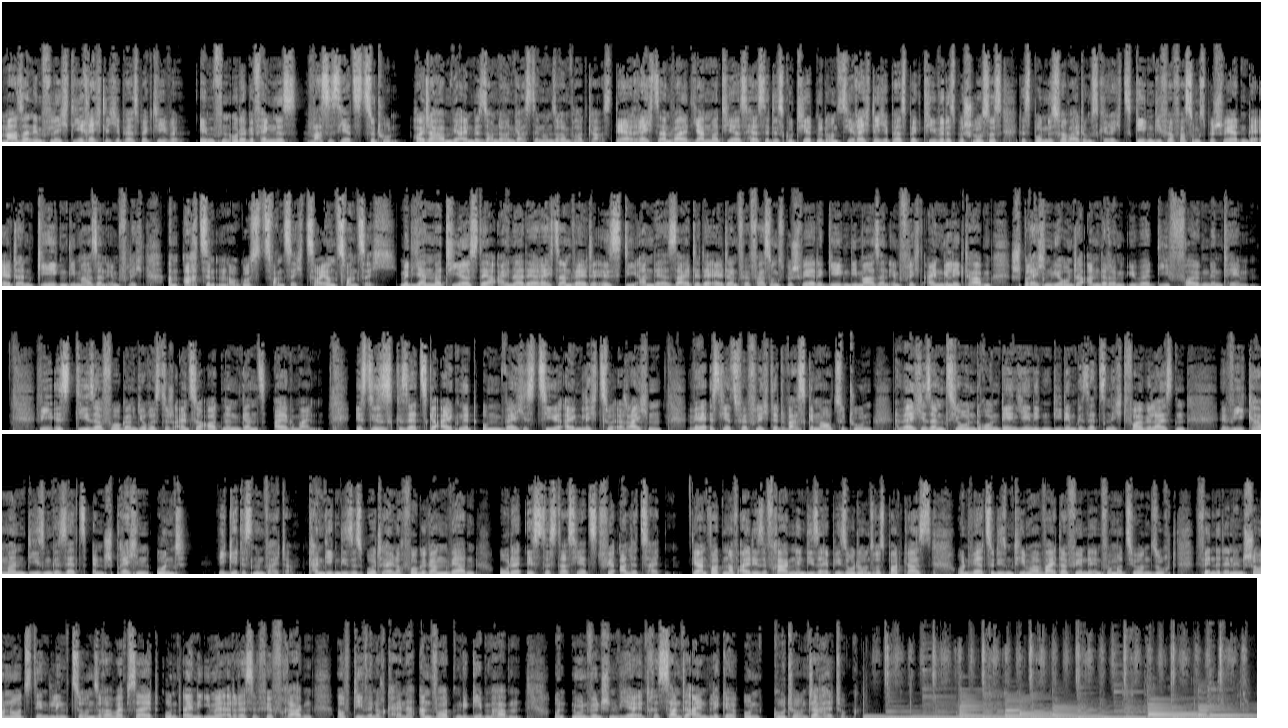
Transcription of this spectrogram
Masernimpfpflicht, die rechtliche Perspektive. Impfen oder Gefängnis, was ist jetzt zu tun? Heute haben wir einen besonderen Gast in unserem Podcast. Der Rechtsanwalt Jan-Matthias Hesse diskutiert mit uns die rechtliche Perspektive des Beschlusses des Bundesverwaltungsgerichts gegen die Verfassungsbeschwerden der Eltern gegen die Masernimpfpflicht am 18. August 2022. Mit Jan-Matthias, der einer der Rechtsanwälte ist, die an der Seite der Eltern Verfassungsbeschwerde gegen die Masernimpfpflicht eingelegt haben, sprechen wir unter anderem über die folgenden Themen. Wie ist dieser Vorgang juristisch einzuordnen, ganz allgemein? Ist dieses Gesetz geeignet, um welches Ziel eigentlich zu erreichen? Wer ist jetzt verpflichtet, was genau zu tun? Welche Sanktionen drohen denjenigen, die dem Gesetz nicht Folge leisten? Wie kann man diesem Gesetz entsprechen? Und wie geht es nun weiter? Kann gegen dieses Urteil noch vorgegangen werden oder ist es das jetzt für alle Zeiten? Die Antworten auf all diese Fragen in dieser Episode unseres Podcasts und wer zu diesem Thema weiterführende Informationen sucht, findet in den Show Notes den Link zu unserer Website und eine E-Mail-Adresse für Fragen, auf die wir noch keine Antworten gegeben haben. Und nun wünschen wir interessante Einblicke und gute Unterhaltung.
